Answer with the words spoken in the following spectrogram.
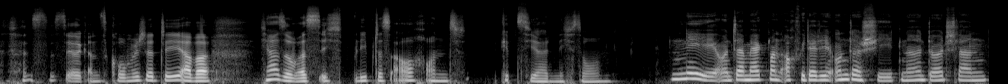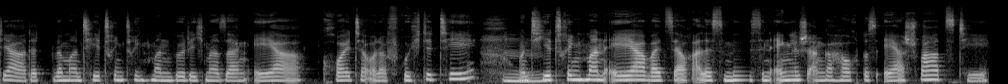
das ist ja ganz komischer Tee, aber ja, sowas, ich liebe das auch und gibt es hier halt nicht so. Nee, und da merkt man auch wieder den Unterschied. Ne? Deutschland, ja, das, wenn man Tee trinkt, trinkt man, würde ich mal sagen, eher Kräuter- oder Früchtetee. Mhm. Und hier trinkt man eher, weil es ja auch alles ein bisschen englisch angehaucht ist, eher Schwarztee.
